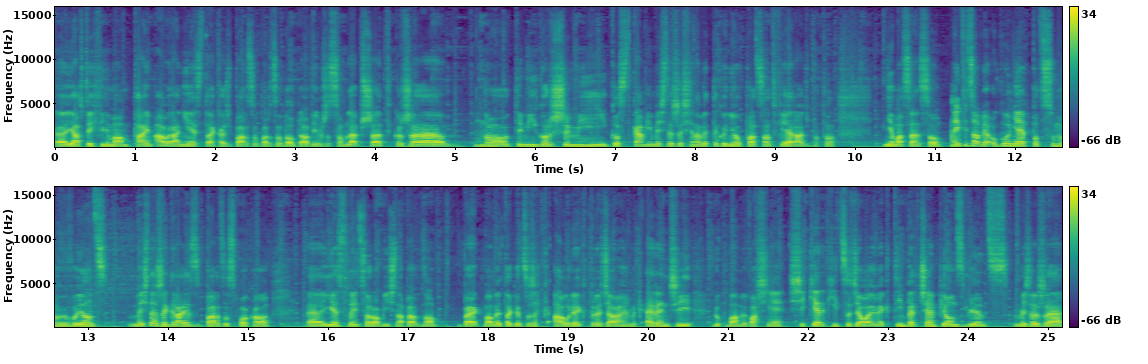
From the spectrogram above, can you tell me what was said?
E, Ja w tej chwili mam Time Aura, nie jest to jakaś bardzo, bardzo dobra, wiem, że są lepsze, tylko że no tymi gorszymi gostkami myślę, że się nawet tego nie opłaca otwierać, bo to nie ma sensu. No i widzowie, ogólnie podsumowując, myślę, że gra jest bardzo spoko. E, Jest tutaj co robić na pewno, bo jak mamy takie coś jak aury, które działają jak RNG, lub mamy właśnie siekierki, co działają jak Timber Champions, więc myślę, że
